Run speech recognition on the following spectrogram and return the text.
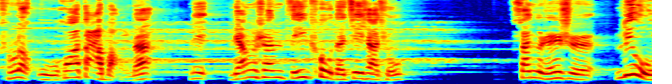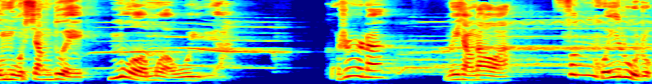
成了五花大绑的那梁山贼寇的阶下囚。三个人是六目相对，默默无语啊。可是呢，没想到啊，峰回路转，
